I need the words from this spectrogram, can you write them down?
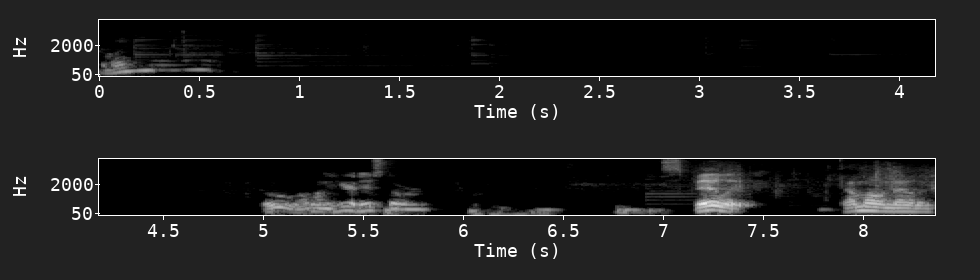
What? Ooh, I want to hear this story. Spill it. Come on, Nelly.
